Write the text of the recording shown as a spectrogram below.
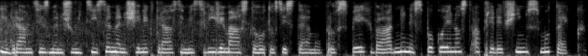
I v rámci zmenšující se menšiny, která si myslí, že má z tohoto systému prospěch, vládne nespokojenost a především smutek.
